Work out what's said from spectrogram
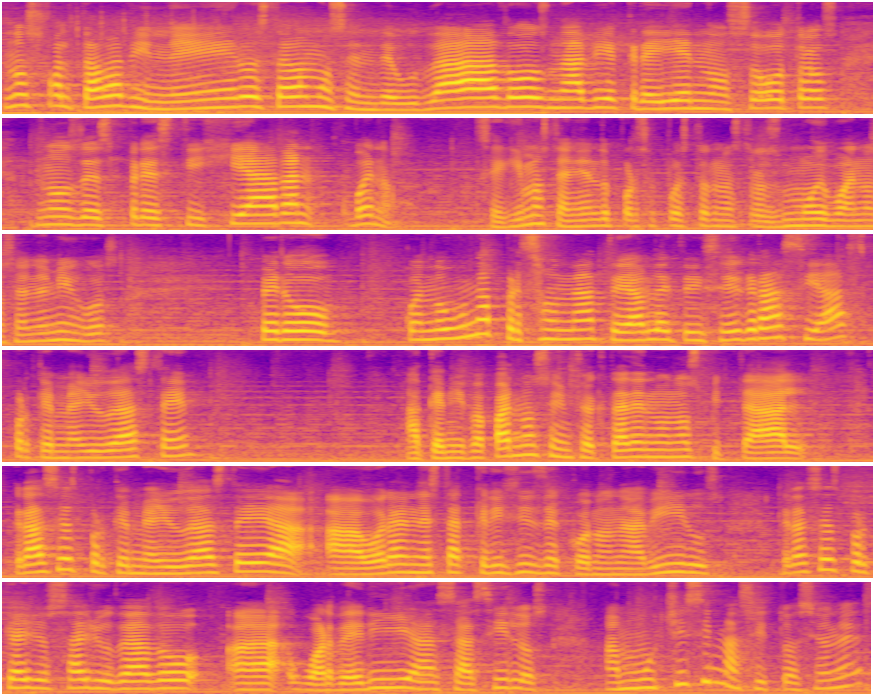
nos faltaba dinero, estábamos endeudados, nadie creía en nosotros, nos desprestigiaban. Bueno, seguimos teniendo, por supuesto, nuestros muy buenos enemigos, pero cuando una persona te habla y te dice gracias porque me ayudaste a que mi papá no se infectara en un hospital, gracias porque me ayudaste ahora en esta crisis de coronavirus, gracias porque hayas ayudado a guarderías, asilos, a muchísimas situaciones,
